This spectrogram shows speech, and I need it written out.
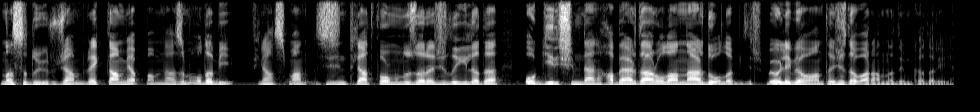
nasıl duyuracağım? Reklam yapmam lazım. O da bir finansman. Sizin platformunuz aracılığıyla da o girişimden haberdar olanlar da olabilir. Böyle bir avantajı da var anladığım kadarıyla.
